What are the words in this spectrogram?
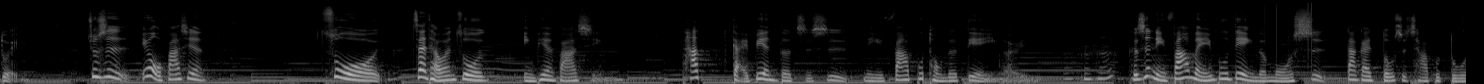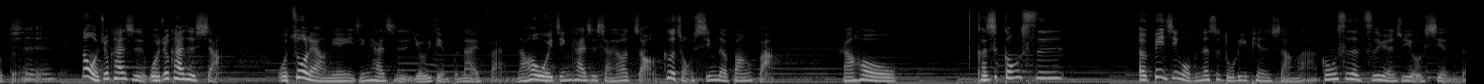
对，就是因为我发现做在台湾做影片发行，它改变的只是你发不同的电影而已。嗯哼，可是你发每一部电影的模式大概都是差不多的，是，那我就开始我就开始想，我做两年已经开始有一点不耐烦，然后我已经开始想要找各种新的方法，然后可是公司，呃，毕竟我们那是独立片商啦，公司的资源是有限的，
